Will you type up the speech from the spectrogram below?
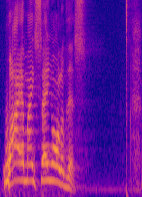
Why am I saying all of this?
